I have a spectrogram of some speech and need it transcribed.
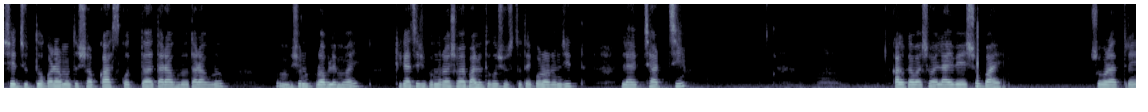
সে যুদ্ধ করার মতো সব কাজ করতে হয়। তাড়াহুড়ো তাড়াহুড়ো। ভীষণ প্রবলেম হয়। ঠিক আছে বন্ধুরা, সবাই ভালো থেকো, সুস্থ থেকো। রণজিৎ লাইভ ছাড়ছি। কালকে আবার সবাই লাইভে এসো বাই শুভরাত্রি।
